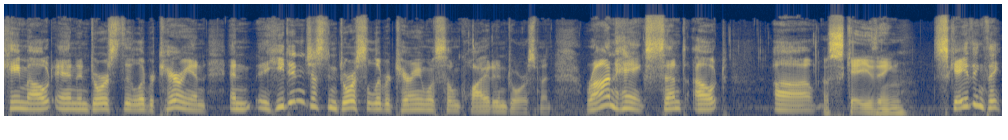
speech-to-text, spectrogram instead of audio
came out and endorsed the Libertarian. And he didn't just endorse the Libertarian with some quiet endorsement. Ron Hanks sent out uh, a scathing. scathing thing.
